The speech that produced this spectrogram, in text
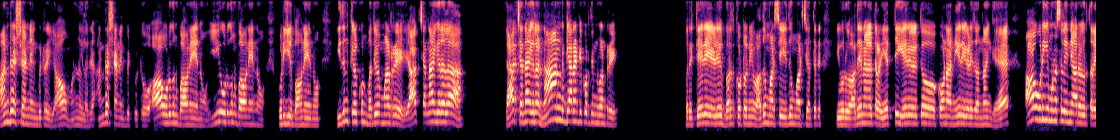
ಅಂಡರ್ಸ್ಟ್ಯಾಂಡಿಂಗ್ ಬಿಟ್ರೆ ಯಾವ ಮಣ್ಣು ಇಲ್ಲ ರೀ. ಅಂಡರ್ಸ್ಟ್ಯಾಂಡಿಂಗ್ ಬಿಟ್ಬಿಟ್ಟು ಆ ಹುಡುಗನ ಭಾವನೆ ಏನು? ಈ ಹುಡುಗನ ಭಾವನೆ ಏನು? ಹುಡುಗಿ ಭಾವನೆ ಏನು? ಇದನ್ನ ಕೇಳ್ಕೊಂಡು ಮದುವೆ ಮಾಡ್ರಿ. ಯಾಕೆ ಚೆನ್ನಾಗಿರಲ್ಲ? ಯಾಕೆ ಚೆನ್ನಾಗಿಲ್ಲ? ನಾನ್ ಗ್ಯಾರಂಟಿ ಕೊಡ್ತೀನಿ ಬನ್ರಿ. ಬರೀ ತೇರೆ ಹೇಳಿ ಬರ್ದ್ ಕೊಟ್ಟು ನೀವು ಅದು ಮಾಡಿಸಿ, ಇದು ಮಾಡಿಸಿ ಅಂತ ಇವರು ಅದೇನ ಹೇಳ್ತಾರೆ ಎತ್ತಿಗೆ ಏರಿ ಹೇಳ್ತು ಕೋಣ, ನೀರು ಹೇಳಿದ್ ಅನ್ನಂಗೆ ಆ ಹುಡುಗಿ ಮನಸ್ಸಲ್ಲಿ ಇನ್ಯಾರೋ ಇರ್ತಾರೆ,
